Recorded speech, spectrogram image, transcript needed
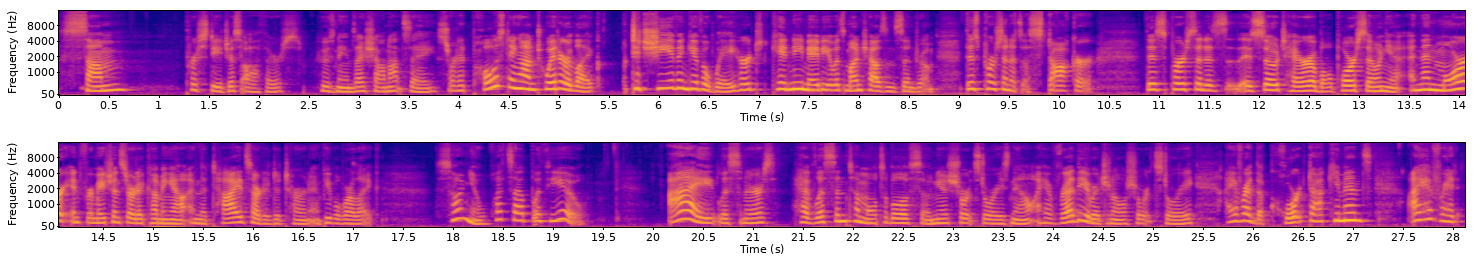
some prestigious authors, whose names I shall not say, started posting on Twitter like, did she even give away her kidney? Maybe it was Munchausen syndrome. This person is a stalker. This person is is so terrible. Poor Sonya. And then more information started coming out and the tide started to turn and people were like, "Sonya, what's up with you?" I, listeners, have listened to multiple of Sonya's short stories now. I have read the original short story. I have read the court documents. I have read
